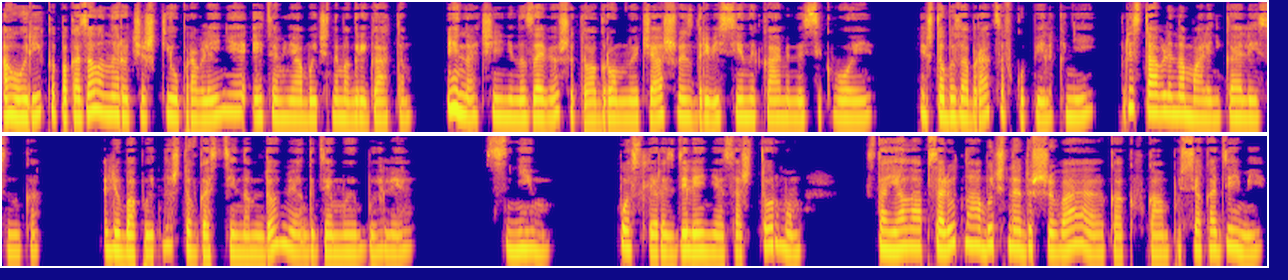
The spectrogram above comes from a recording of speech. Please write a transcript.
Аурика показала на рычажки управления этим необычным агрегатом. Иначе и не назовешь эту огромную чашу из древесины каменной секвойи. И чтобы забраться в купель к ней, приставлена маленькая лесенка. Любопытно, что в гостином доме, где мы были с ним, после разделения со штормом, стояла абсолютно обычная душевая, как в кампусе Академии.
